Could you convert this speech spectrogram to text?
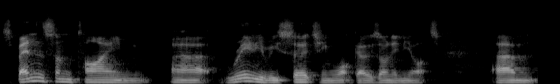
spend some time uh, really researching what goes on in yachts. Um,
